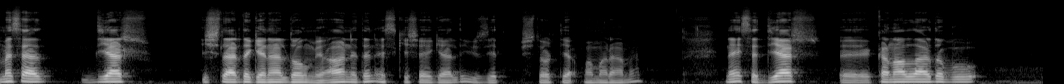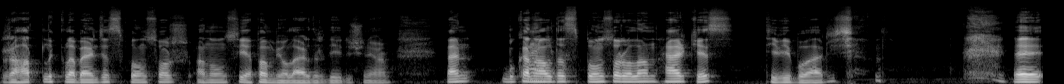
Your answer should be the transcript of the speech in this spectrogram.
mesela diğer işlerde genelde olmuyor. Aa neden eski şey geldi 174 yapmama rağmen. Neyse diğer e, kanallarda bu rahatlıkla bence sponsor anonsu yapamıyorlardır diye düşünüyorum. Ben bu kanalda sponsor olan herkes TV bu hariç e,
